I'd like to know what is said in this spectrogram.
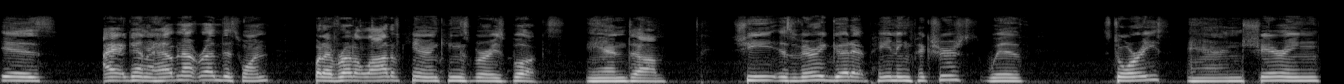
is, I again, I have not read this one, but I've read a lot of Karen Kingsbury's books. And um, she is very good at painting pictures with stories and sharing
